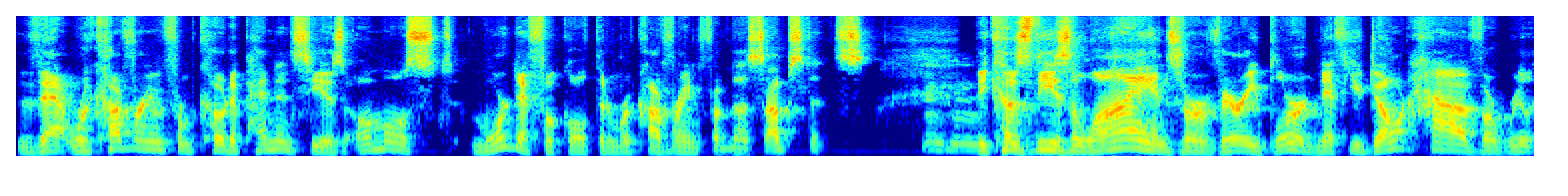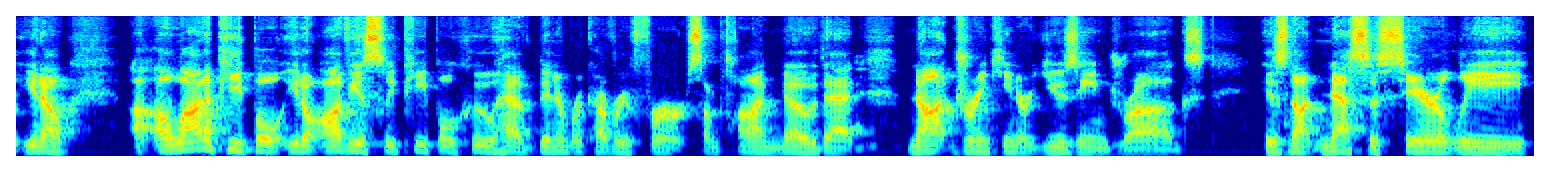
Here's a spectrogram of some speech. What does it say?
that recovering from codependency is almost more difficult than recovering from the substance mm-hmm. because these lines are very blurred. And if you don't have a real, you know, a, a lot of people, you know, obviously people who have been in recovery for some time know that not drinking or using drugs is not necessarily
